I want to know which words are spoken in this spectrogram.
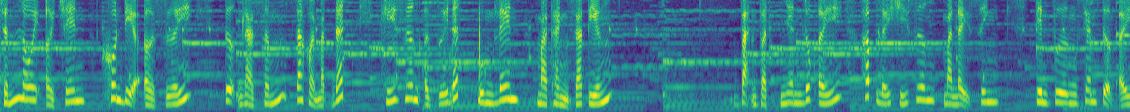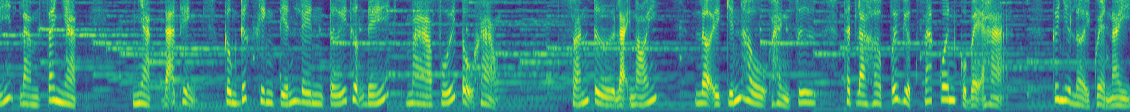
chấn lôi ở trên, khôn địa ở dưới, tượng là sấm ra khỏi mặt đất, khí dương ở dưới đất bùng lên mà thành ra tiếng. Vạn vật nhân lúc ấy hấp lấy khí dương mà nảy sinh, tiên vương xem tượng ấy làm ra nhạc. Nhạc đã thịnh, công đức khinh tiến lên tới thượng đế mà phối tổ khảo. Soán từ lại nói, lợi kiến hầu hành sư thật là hợp với việc gia quân của bệ hạ. Cứ như lời quẻ này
